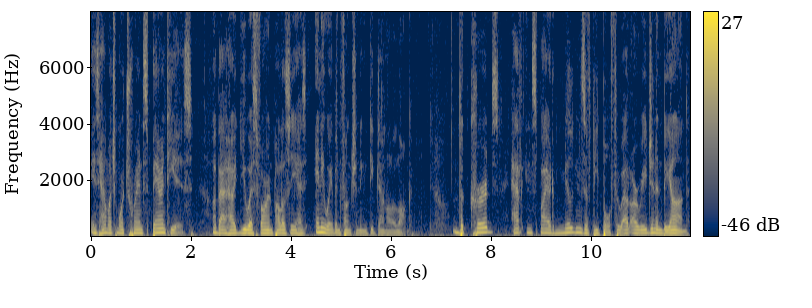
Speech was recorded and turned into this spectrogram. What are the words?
is how much more transparent he is about how U.S. foreign policy has anyway been functioning deep down all along. The Kurds have inspired millions of people throughout our region and beyond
